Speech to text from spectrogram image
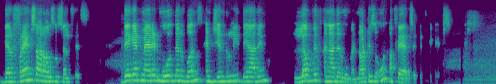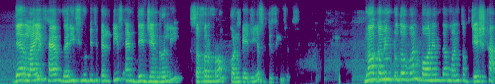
Their friends are also selfish. They get married more than once and generally they are in love with another woman, not his own affair certificates. Their life have very few difficulties and they generally suffer from contagious diseases. Now coming to the one born in the month of Jeshta,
